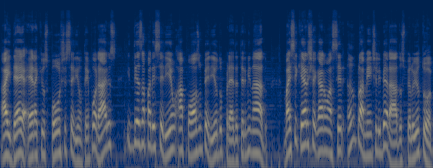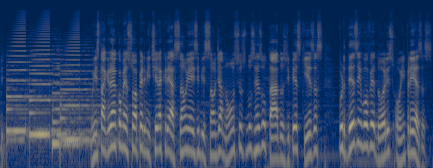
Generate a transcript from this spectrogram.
A ideia era que os posts seriam temporários e desapareceriam após um período pré-determinado, mas sequer chegaram a ser amplamente liberados pelo YouTube. O Instagram começou a permitir a criação e a exibição de anúncios nos resultados de pesquisas por desenvolvedores ou empresas.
